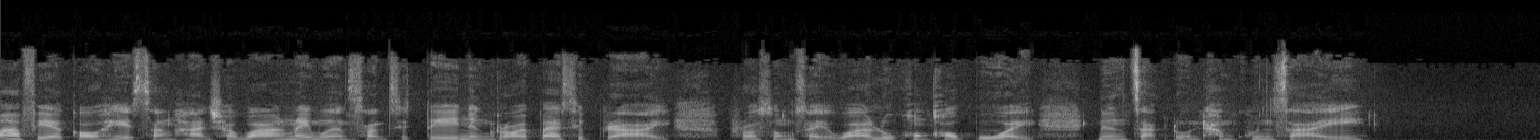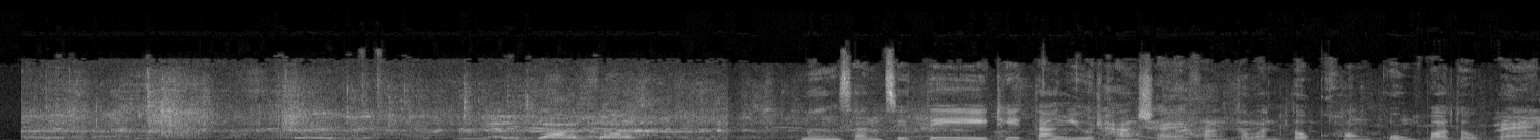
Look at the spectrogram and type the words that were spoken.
มาเฟียก่อเหตุสังหารชาวบ้านในเมืองซันซิตี้ 180 ราย เพราะสงสัยว่าลูกของเขาป่วย เนื่องจากโดนทำคุณไสย เมืองซันซิตี้ที่ตั้งอยู่ทางชายฝั่งตะวันตกของกรุงปอร์โตแปรง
